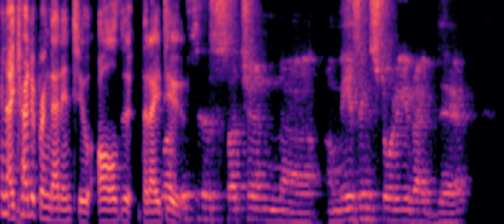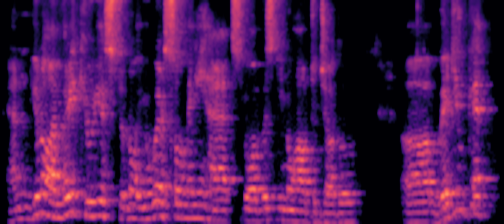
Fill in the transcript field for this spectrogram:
And I try to bring that into all the, that I do. Well, this is such an uh, amazing story right there. And, you know, I'm very curious to know you wear so many hats. You obviously know how to juggle uh, where do you get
